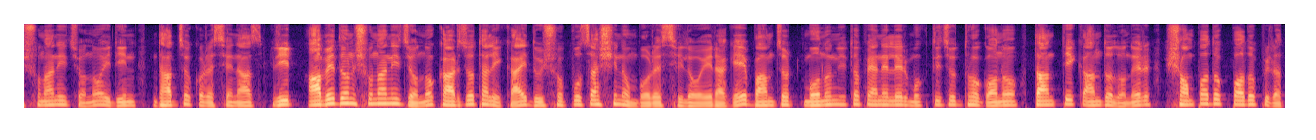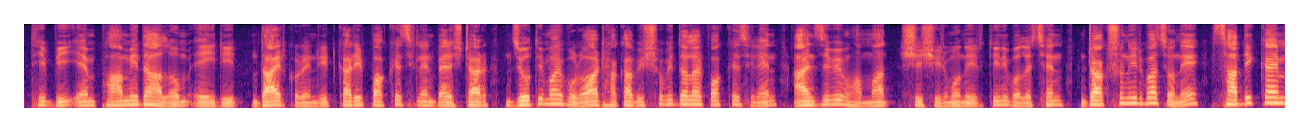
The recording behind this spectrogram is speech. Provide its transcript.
শুনানির জন্য এই দিন ধার্য করেছেন। আজ রিট আবেদন শুনানির জন্য কার্যতালিকা তালিকায় দুইশো পঁচাশি নম্বরে ছিল। এর আগে বামজোট মনোনীত প্যানেলের মুক্তিযুদ্ধ, গণতান্ত্রিক আন্দোলনের সম্পাদক পদপ্রার্থী বি এম ফাহমিদা আলম এই রিট দায়ের করেন। রিটকারীর পক্ষে ছিলেন ব্যারিস্টার জ্যোতিময় বড়ুয়া, ঢাকা বিশ্ববিদ্যালয়ের পক্ষে ছিলেন আইনজীবী মোহাম্মদ শিশির মনির। তিনি বলেছেন, ডাকসু নির্বাচনে সাদিক কায়েম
